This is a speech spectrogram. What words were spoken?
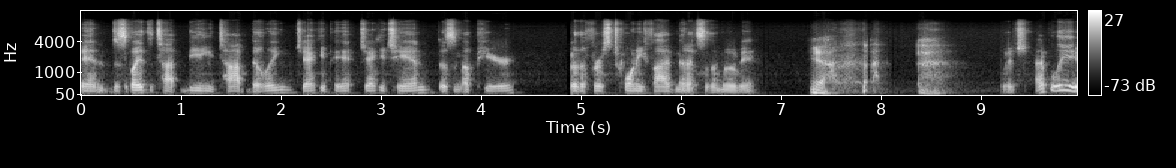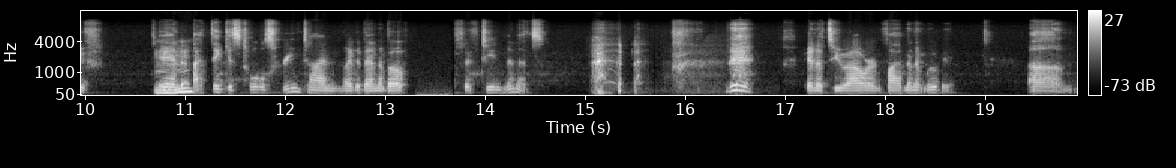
and despite the top being top billing, Jackie Jackie Chan doesn't appear for the first 25 minutes of the movie, Yeah. which I believe. Mhm. And I think his total screen time might have been about 15 minutes. in a two hour and five minute movie. Um,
